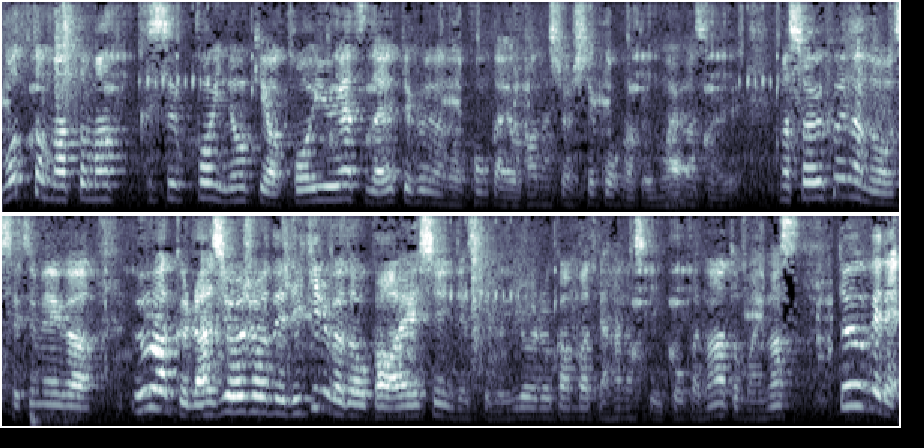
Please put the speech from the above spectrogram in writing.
もっとマッドマックスっぽい納期はこういうやつだよっていう風なのを今回お話をしていこうかと思いますので、まあ、そういう風なのを説明がうまくラジオ上でできるかどうかは怪しいんですけどいろいろ頑張って話していこうかなと思います。というわけで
